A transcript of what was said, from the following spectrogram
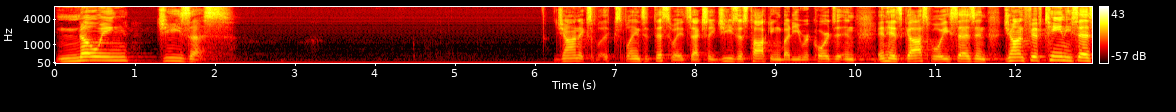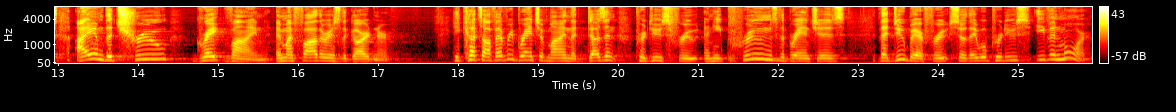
knowing Jesus. John exp- explains it this way. It's actually Jesus talking, but he records it in, in his gospel. He says in John 15, he says, I am the true grapevine, and my Father is the gardener. He cuts off every branch of mine that doesn't produce fruit, and he prunes the branches that do bear fruit so they will produce even more.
